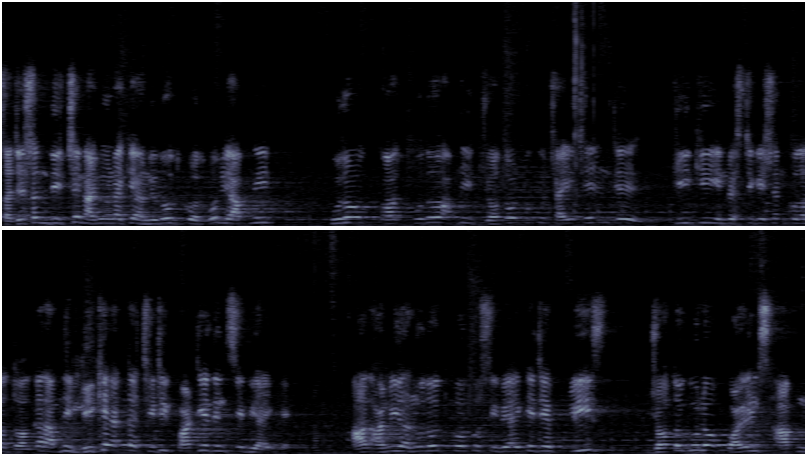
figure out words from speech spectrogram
সাজেশন দিচ্ছেন। আমি ওনাকে অনুরোধ করব যে আপনি পুরো পুরো আপনি যতটুকু চাইছেন যে কি কি ইনভেস্টিগেশন করার দরকার, আপনি লিখে একটা চিঠি পাঠিয়ে দিন সিবিআই কে আর আমি অনুরোধ করব সিবিআই কে যে প্লিজ যতগুলো পয়েন্টস আপনি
